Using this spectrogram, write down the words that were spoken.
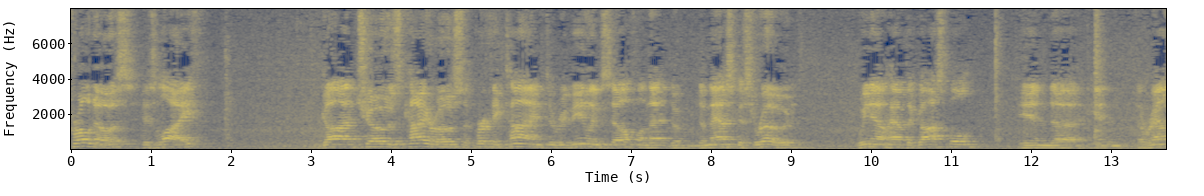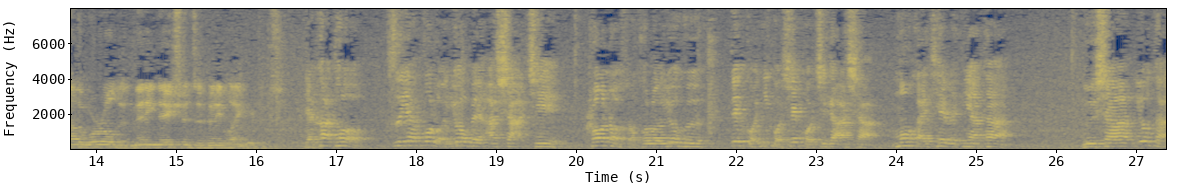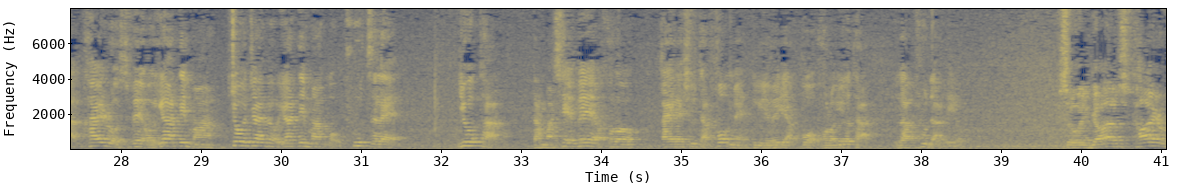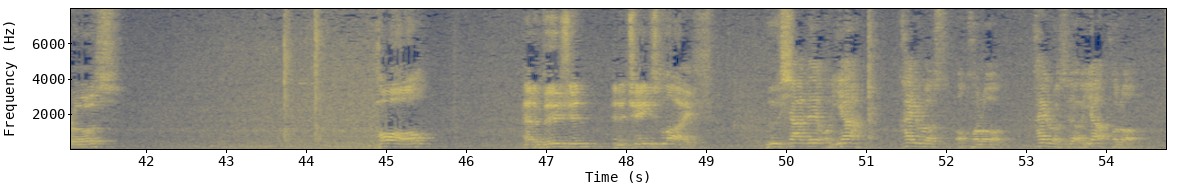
chronos, his life. God chose kairos, the perfect time, to reveal himself on that Damascus road. We now have the gospel in, uh, in around the world in many nations and many languages. Chronos Lucia Yota Kairos ve Oyatema, Georgia ve Oyatema go Putzele, Yota, Damase ve Holo Kaira Shuta Fome to Yeveya go Holo Yota La Puda Rio. So in God's Kairos, Paul had a vision and it changed life. Lucia ve Oya Kairos Okolo, Kairos ve Oya Okolo.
